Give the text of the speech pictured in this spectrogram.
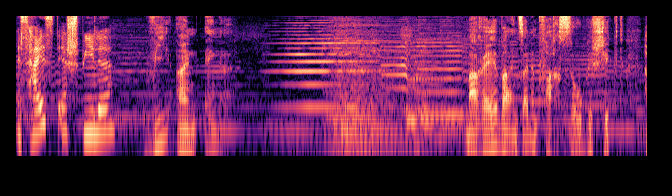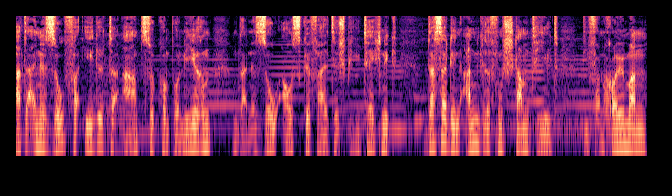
Es heißt, er spiele wie ein Engel. Marais war in seinem Fach so geschickt, hatte eine so veredelte Art zu komponieren und eine so ausgefeilte Spieltechnik, dass er den Angriffen standhielt, die von Römern,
